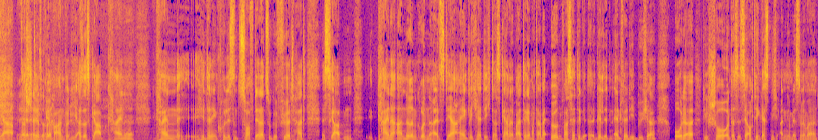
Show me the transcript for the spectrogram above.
Ja, das äh, stimmt. Also, Wir waren wirklich, also es gab keine, keinen hinter den Kulissen Zoff, der dazu geführt hat. Es gab keine anderen Gründe als der. Eigentlich hätte ich das gerne weitergemacht, aber irgendwas hätte äh, gelitten. Entweder die Bücher oder die Show. Und das ist ja auch den Gästen nicht angemessen, wenn man dann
